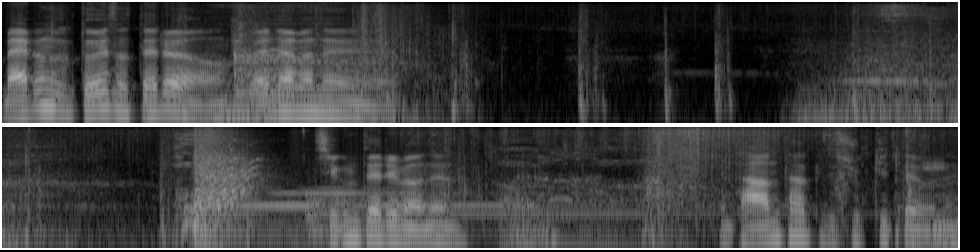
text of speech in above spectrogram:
맑은 극도에서 때려요. 왜냐면은 지금 때리면은 네. 다음 타격도 죽기 때문에.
